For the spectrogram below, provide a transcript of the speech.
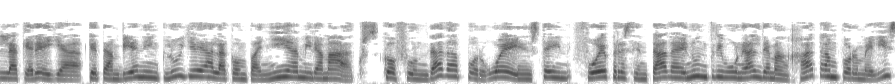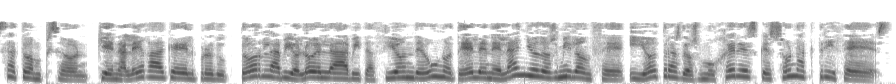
La querella, que también incluye a la compañía Miramax, cofundada por Weinstein, fue presentada en un tribunal de Manhattan por Melissa Thompson, quien alega que el productor la violó en la habitación de un hotel en el año 2011, y otras dos mujeres que son actrices.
